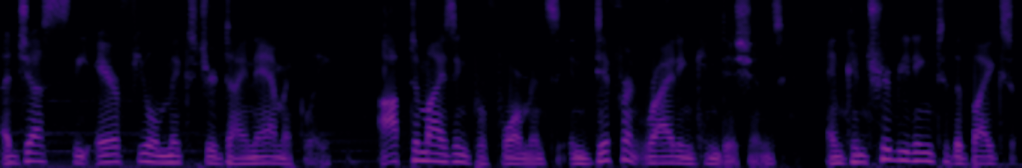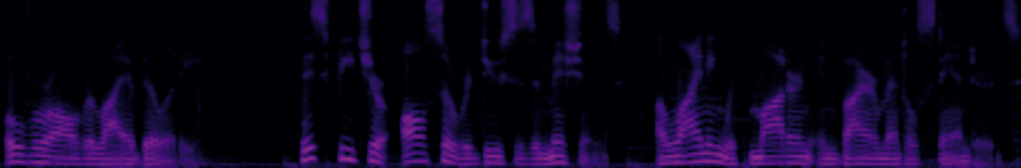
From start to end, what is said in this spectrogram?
adjusts the air-fuel mixture dynamically, optimizing performance in different riding conditions and contributing to the bike's overall reliability. This feature also reduces emissions, aligning with modern environmental standards.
